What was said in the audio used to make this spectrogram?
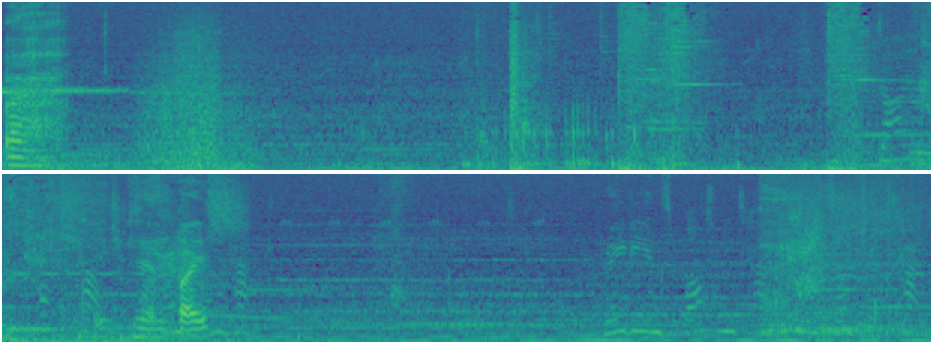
Ah, Season 5. Radiant's bottom tower is under attack.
